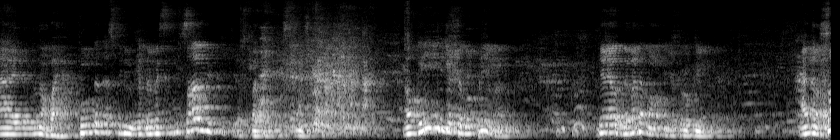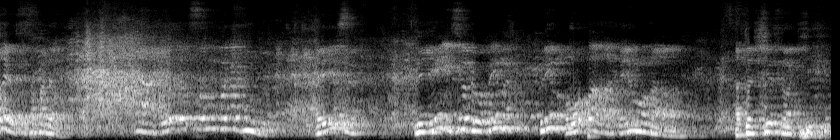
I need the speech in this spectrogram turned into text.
Aí falou, não, vai, conta das primas. Eu falei, mas você não sabe o que é as paradas. Alguém aqui já pegou prima? É? Levanta a mão quem já pegou prima. Ah não, só eu, sou safadão. Ah, eu, eu sou um vagabundo. É isso? Ninguém em cima pegou prima? Prima? Opa, tem um ó. As tuas tias estão aqui.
